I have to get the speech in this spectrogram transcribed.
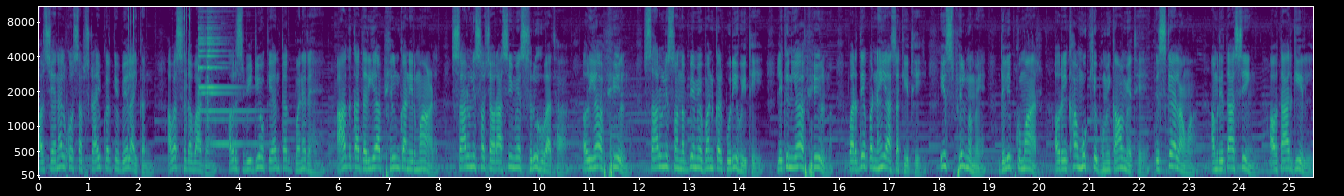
और चैनल को सब्सक्राइब करके बेल आइकन अवश्य दबा दें और इस वीडियो के अंत तक बने रहें। आग का दरिया फ़िल्म का निर्माण साल उन्नीस सौ चौरासी में शुरू हुआ था और यह फ़िल्म साल 1990 में बनकर पूरी हुई थी, लेकिन यह फ़िल्म पर्दे पर नहीं आ सकी थी। इस फ़िल्म में दिलीप कुमार और रेखा मुख्य भूमिकाओं में थे। इसके अलावा अमृता सिंह, अवतार गिल,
